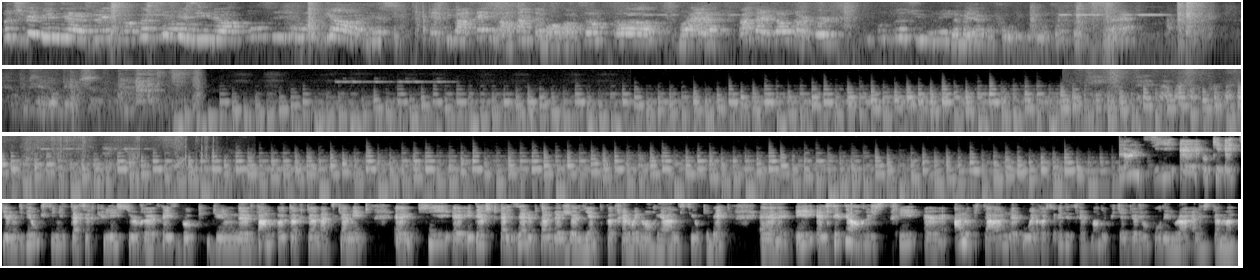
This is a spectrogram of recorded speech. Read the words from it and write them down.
T'as-tu fini de niaiser, là? T'as-tu fini, là? Calice. Qu'est-ce qu'ils penseraient tes enfants de te voir comme ça? Ah, bon, Hein? Pense à eux autres un peu. le meilleur pour fourrer que d'autres choses, ça. Hein? Surtout que c'est nous autres ça. Québec, il y a une vidéo qui s'est mise à circuler sur euh, Facebook d'une femme autochtone atikamekw euh, qui euh, était hospitalisée à l'hôpital de Joliette, pas très loin de Montréal, ici au Québec. Euh, et elle s'était enregistrée euh, à l'hôpital où elle recevait des traitements depuis quelques jours pour des douleurs à l'estomac.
